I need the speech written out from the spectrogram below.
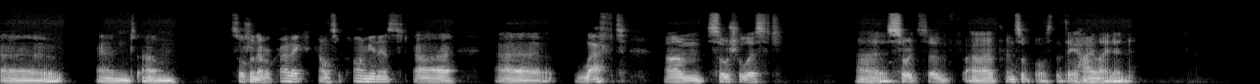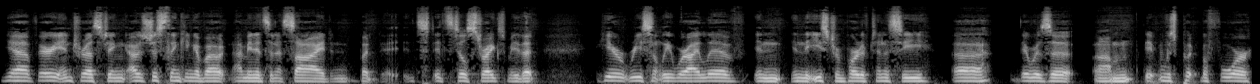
uh, and um, social democratic council communist uh, uh, left um, socialist sorts of principles that they highlighted. Yeah, very interesting. I was just thinking about. I mean, it's an aside, and but it still strikes me that here recently, where I live in in the eastern part of Tennessee, uh, there was a. Um, it was put before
